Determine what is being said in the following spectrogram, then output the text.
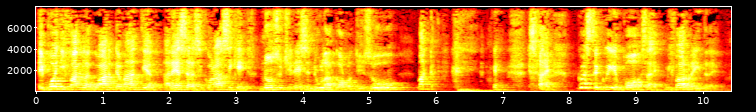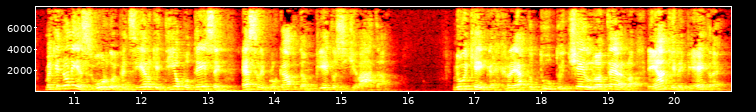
e poi di fare la guardia davanti ad essa e assicurarsi che non succedesse nulla al corpo di Gesù. Ma sai, questo qui un po' sai, mi fa ridere. Ma che non è assurdo il pensiero che Dio potesse essere bloccato da un pietra sigillata? Lui che ha creato tutto, il cielo, la terra e anche le pietre.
